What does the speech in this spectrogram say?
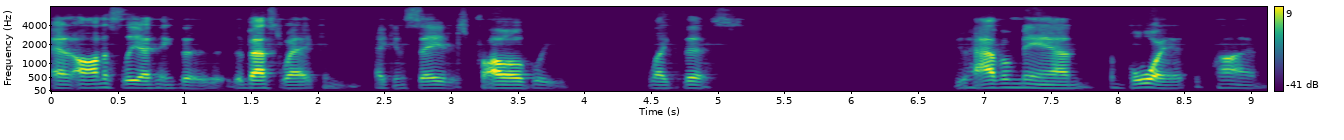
and honestly, I think the the best way I can I can say it is probably like this. You have a man, a boy at the time,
